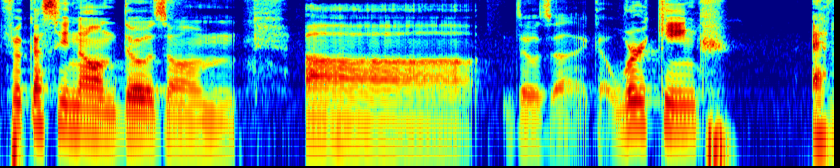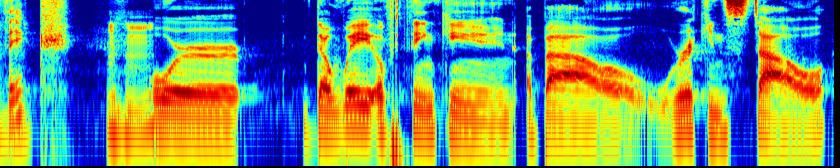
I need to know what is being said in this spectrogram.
focusing on those um uh those uh, like working ethic or the way of thinking about working style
